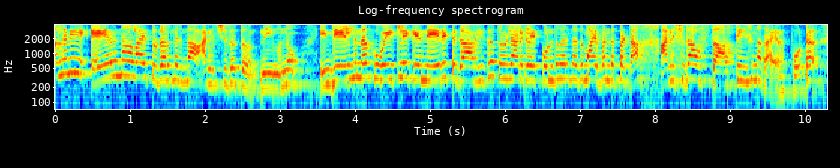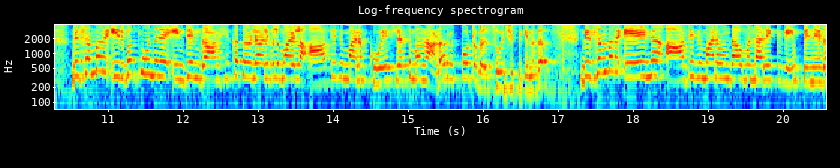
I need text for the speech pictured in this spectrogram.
അങ്ങനെ ഏറെ നാളായി തുടർന്നിരുന്ന അനിശ്ചിതത്വം നീങ്ങുന്നു. ഇന്ത്യയിൽ നിന്ന് കുവൈറ്റിലേക്ക് നേരിട്ട് ഗാർഹിക തൊഴിലാളികളെ കൊണ്ടുവരുന്നതുമായി ബന്ധപ്പെട്ട അനിശ്ചിതാവസ്ഥ തീരുന്നതായി റിപ്പോർട്ട്. ഡിസംബർ ഇരുപത്തിമൂന്നിന് ഇന്ത്യൻ ഗാർഹിക തൊഴിലാളികളുമായുള്ള ആദ്യ വിമാനം കുവൈറ്റിലെത്തുമെന്നാണ് റിപ്പോർട്ടുകൾ സൂചിപ്പിക്കുന്നത്. ഡിസംബർ ഏഴിന് ആദ്യ വിമാനം ഉണ്ടാവുമെന്ന് അറിയിക്കുകയും പിന്നീട്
